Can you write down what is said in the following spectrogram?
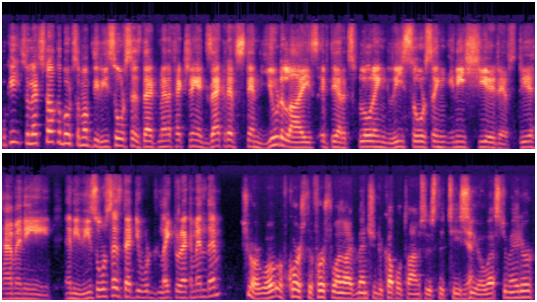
Okay, so let's talk about some of the resources that manufacturing executives can utilize if they are exploring resourcing initiatives. Do you have any any resources that you would like to recommend them? Sure. Well, of course, the first one I've mentioned a couple times is the TCO yeah. estimator to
